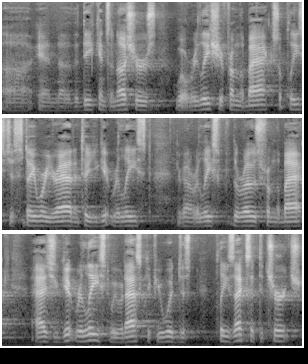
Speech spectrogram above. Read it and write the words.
uh, and uh, the deacons and ushers will release you from the back, so please just stay where you're at until you get released. They're going to release the rows from the back. As you get released, we would ask if you would just please exit the church.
